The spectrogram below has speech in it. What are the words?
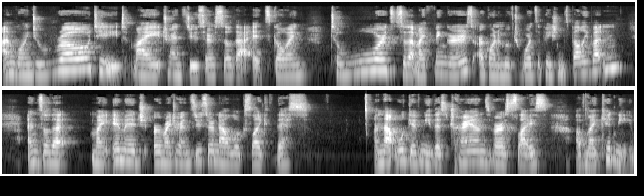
I'm going to rotate my transducer so that it's going towards, so that my fingers are going to move towards the patient's belly button, and so that my image or my transducer now looks like this. And that will give me this transverse slice of my kidney.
